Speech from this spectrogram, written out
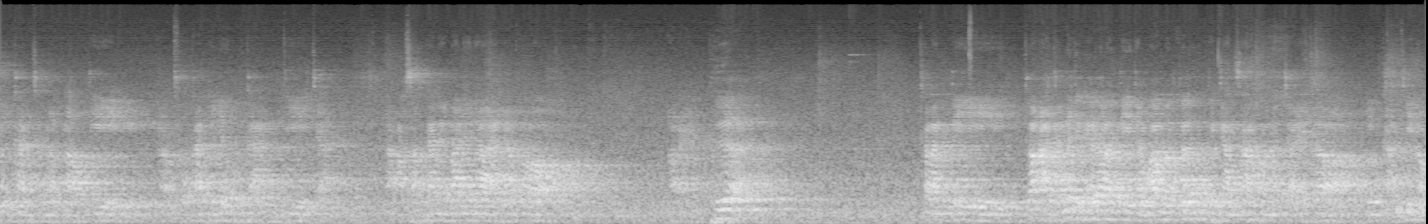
สำคัญสำหรับเราที่โฟกัสในเรื่องของการที่จะเอาสามแต้มในบ้านให้ได้แล้วก็เพื่อการันตีก็อาจจะไม่ถึงการันตีแต่ว่ามันก็เป็นการสร้างความมั่นใจก็มีโอกาสที่เรา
